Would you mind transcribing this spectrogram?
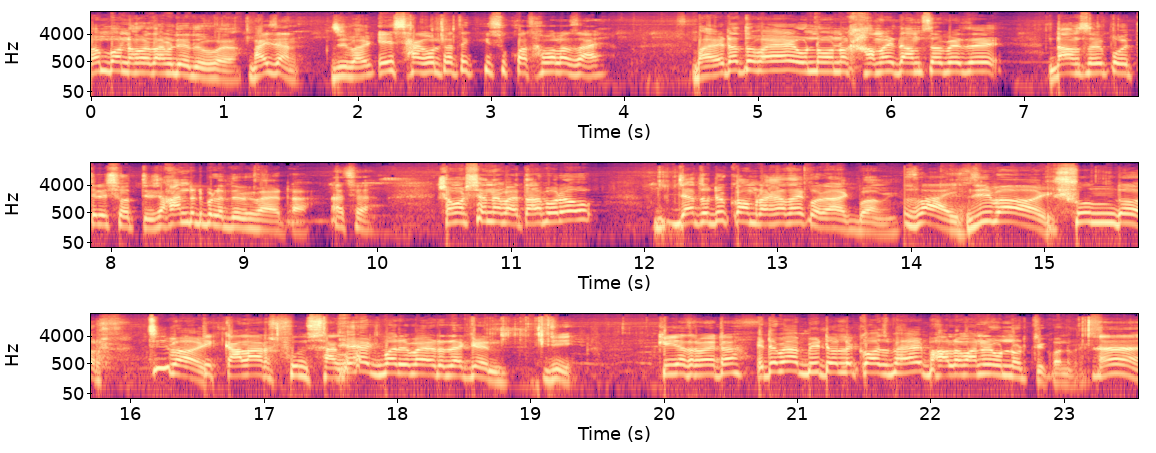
সম্পন্ন করে আমি দিয়ে দেবো ভাই ভাইজান জি ভাই। এই ছাগলটাতে কিছু কথা বলা যায়? ভাই এটা তো ভাই অন্য অন্য খামাই দাম চাবে যে দাম চাবে পঁয়ত্রিশ ছত্রিশ হান্ড্রেড বলে দেবে ভাই এটা। আচ্ছা। সমস্যা নেই ভাই তারপরেও যতটুকু কম রাখা যায় করে রাখব আমি। ভাই জি ভাই। সুন্দর। জি ভাই। কালারফুল ছাগল। একবারে ভাই এটা দেখেন। জি। কি জাতের ভাই এটা? এটা ভাই বিটলে কস ভাই ভালো মানের উন্নতি করবে হ্যাঁ।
